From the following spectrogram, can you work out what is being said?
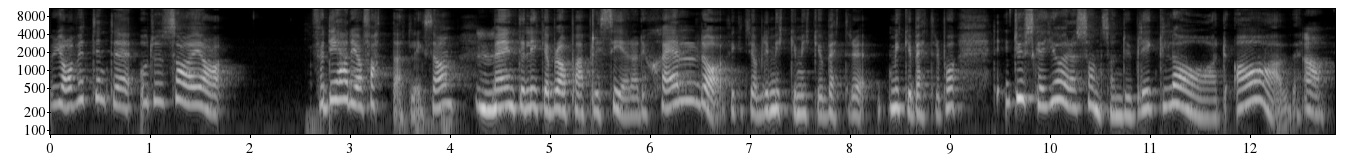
jag vet inte, och då sa jag, för det hade jag fattat liksom. Men jag är inte lika bra på att applicera det själv då, vilket jag blir mycket, mycket bättre, mycket bättre på. Du ska göra sånt som du blir glad av. Ja.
